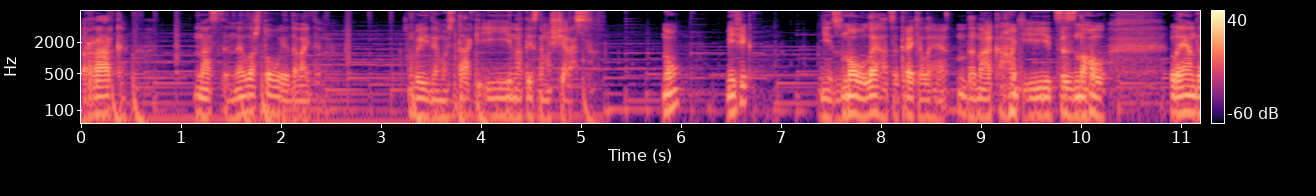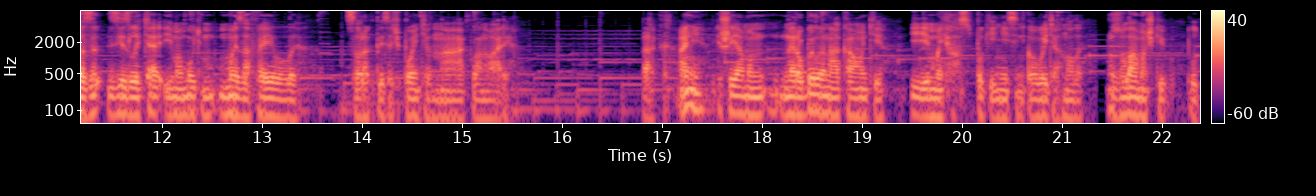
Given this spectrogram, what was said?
рарка. Нас це не влаштовує, давайте. Вийдемо ось так і натиснемо ще раз. Ну, міфік? Ні, знову Лега, це третя легенда на аккаунті, і це знову легенда зі злиття, і, мабуть, ми зафейлили 40 тисяч поінтів на кланварі. Так, а ні, і Шияму не робили на аккаунті, і ми його спокійнісінько витягнули. З уламочків тут,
